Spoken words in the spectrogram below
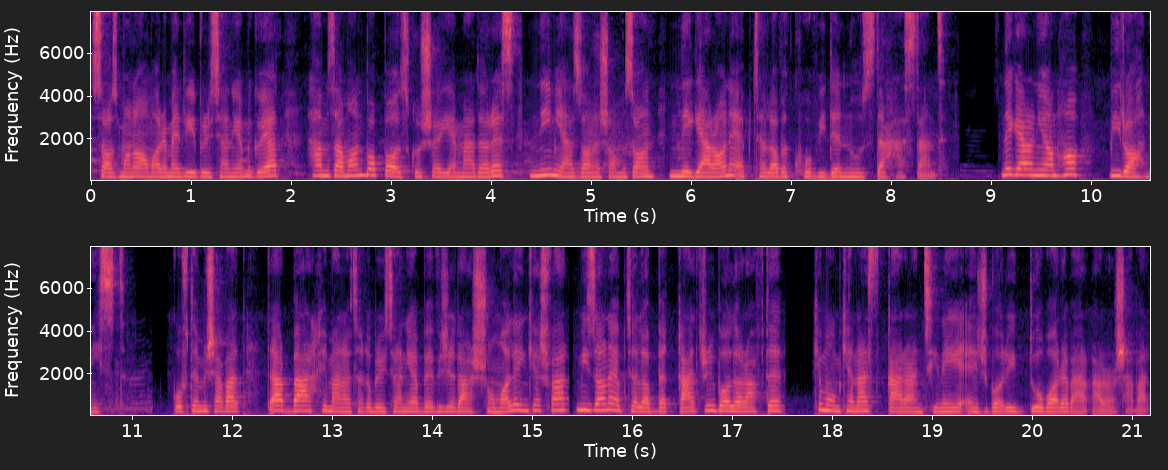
سازمان آمار ملی بریتانیا می‌گوید همزمان با بازگشایی مدارس نیمی از دانش آموزان نگران ابتلا به کووید 19 هستند. نگرانی آنها بیراه نیست. گفته می شود در برخی مناطق بریتانیا به ویژه در شمال این کشور میزان ابتلا به قدری بالا رفته که ممکن است قرنطینه اجباری دوباره برقرار شود.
